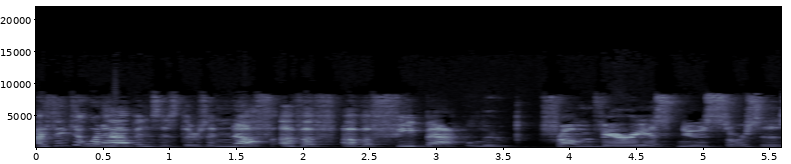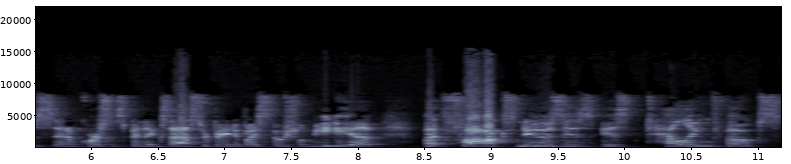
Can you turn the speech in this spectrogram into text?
I think that what happens is there's enough of a of a feedback loop from various news sources, and of course it's been exacerbated by social media. But Fox News is is telling folks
